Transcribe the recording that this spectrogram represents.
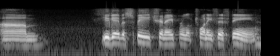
um, you gave a speech in April of 2015.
